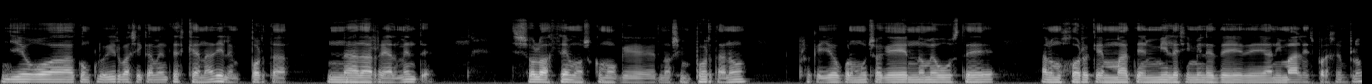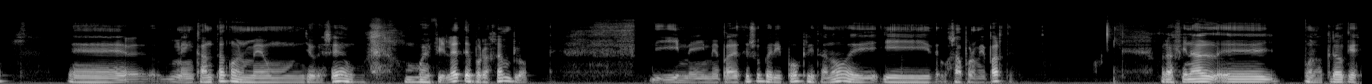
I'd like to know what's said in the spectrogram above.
llego a concluir básicamente es que a nadie le importa nada realmente. Solo hacemos como que nos importa, ¿no? Porque yo por mucho que no me guste a lo mejor que maten miles y miles de, animales, por ejemplo, eh, me encanta comerme un, yo qué sé, un buen filete, por ejemplo y me, me parece súper hipócrita, ¿no? Y, o sea, por mi parte. Pero al final, eh, bueno, creo que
